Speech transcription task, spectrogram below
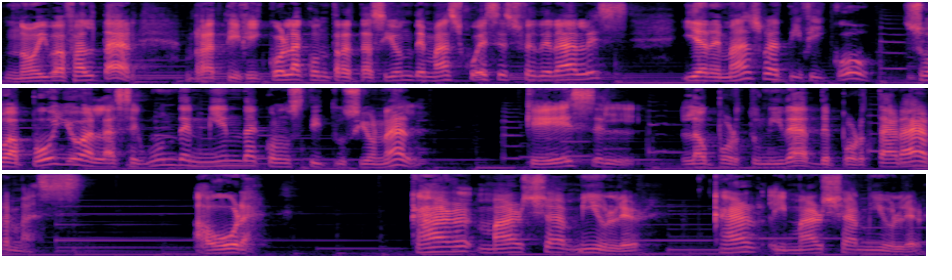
no iba a faltar, ratificó la contratación de más jueces federales y además ratificó su apoyo a la segunda enmienda constitucional, que es la oportunidad de portar armas. Ahora, Karl Marsha Müller, Karl y Marsha Müller,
